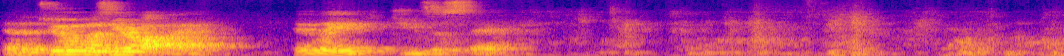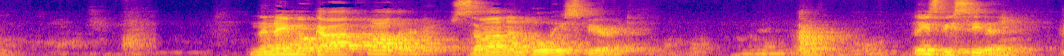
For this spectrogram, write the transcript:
and the tomb was nearby, they laid Jesus there. In the name of God, Father, Son, and Holy Spirit. Please be seated.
